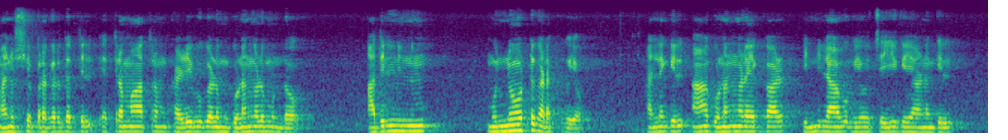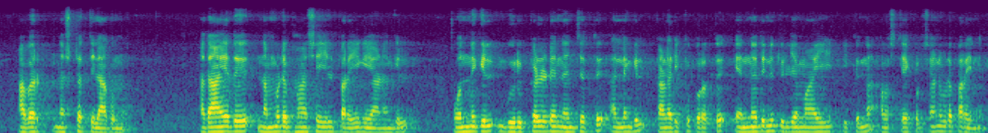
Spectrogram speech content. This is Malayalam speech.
മനുഷ്യപ്രകൃതത്തിൽ എത്രമാത്രം കഴിവുകളും ഗുണങ്ങളുമുണ്ടോ അതിൽ നിന്നും മുന്നോട്ട് കടക്കുകയോ അല്ലെങ്കിൽ ആ ഗുണങ്ങളെക്കാൾ പിന്നിലാവുകയോ ചെയ്യുകയാണെങ്കിൽ അവർ നഷ്ടത്തിലാകുന്നു. അതായത് നമ്മുടെ ഭാഷയിൽ പറയുകയാണെങ്കിൽ ഒന്നുകിൽ ഗുരുക്കളുടെ നെഞ്ചത്ത് അല്ലെങ്കിൽ കളരിക്ക് പുറത്ത് എന്നതിന് തുല്യമായി ഇരിക്കുന്ന അവസ്ഥയെക്കുറിച്ചാണ് ഇവിടെ പറയുന്നത്.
